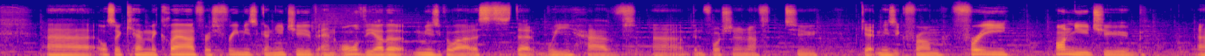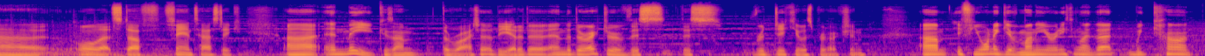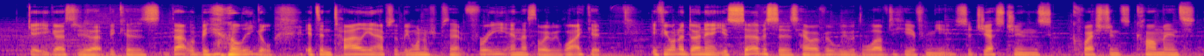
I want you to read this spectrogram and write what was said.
Uh, also, Kevin MacLeod for his free music on YouTube, and all of the other musical artists that we have uh, been fortunate enough to get music from free on YouTube. Uh, all that stuff, fantastic. Uh, and me, because I'm the writer, the editor, and the director of this this ridiculous production. Um, if you want to give money or anything like that, we can't get you guys to do that because that would be illegal. It's entirely and absolutely 100% free, and that's the way we like it. If you want to donate your services, however, we would love to hear from you. Suggestions, questions, comments,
